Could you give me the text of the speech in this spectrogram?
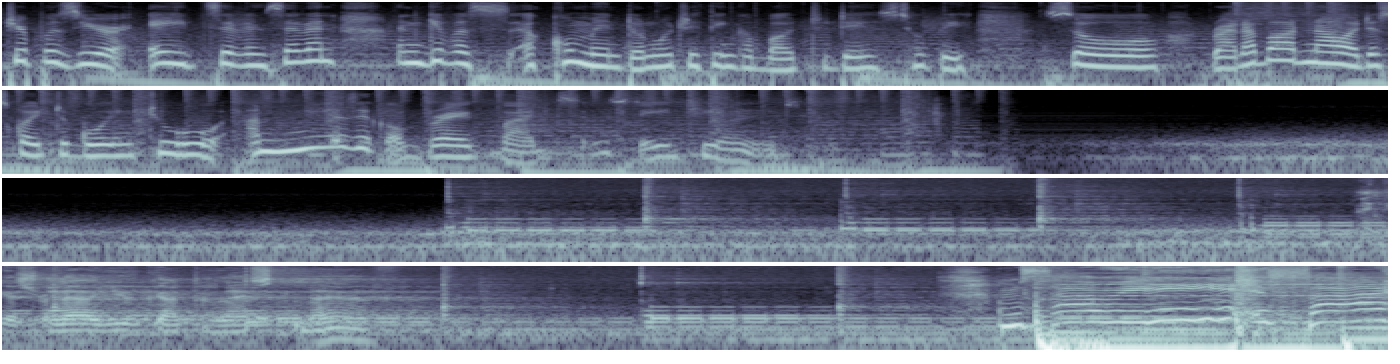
000 and give us a comment on what you think about today's topic. So right about now, we're just going to go into a musical break, but stay tuned. Guess for now you've got the last laugh. I'm sorry if I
